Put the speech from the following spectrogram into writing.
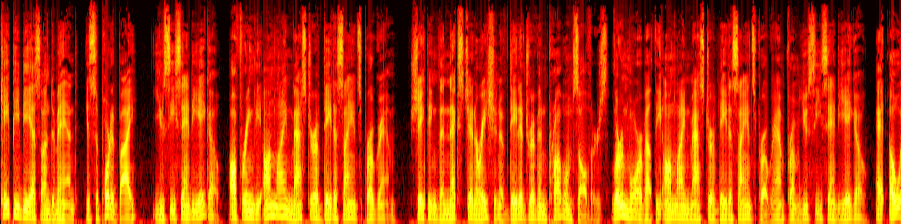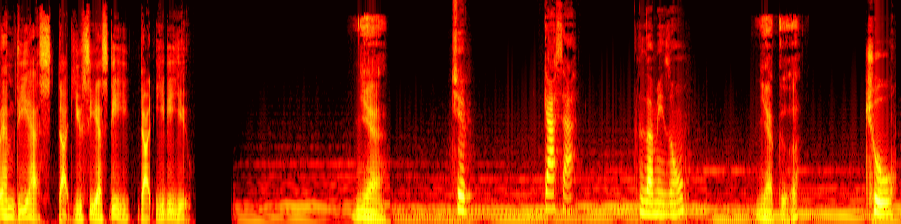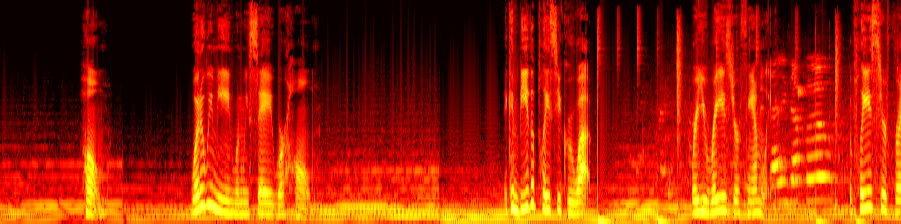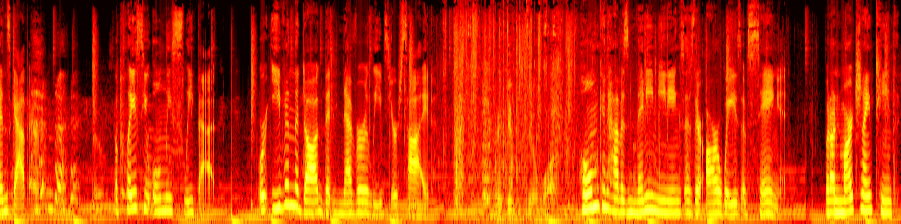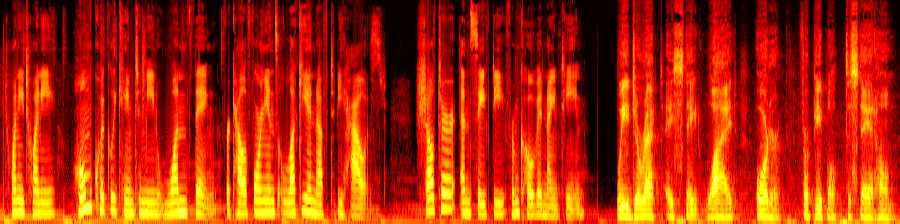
KPBS On Demand is supported by UC San Diego, offering the online Master of Data Science program, shaping the next generation of data driven problem solvers. Learn more about the online Master of Data Science program from UC San Diego at omds.ucsd.edu. Nhà, Chip, Casa. la maison, nhà cửa, chu, Home. What do we mean when we say we're home? It can be the place you grew up, where you raised your family, the place your friends gather, a place you only sleep at, or even the dog that never leaves your side. Home can have as many meanings as there are ways of saying it. But on March 19th, 2020, home quickly came to mean one thing for Californians lucky enough to be housed shelter and safety from COVID 19. We direct a statewide order for people to stay at home.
